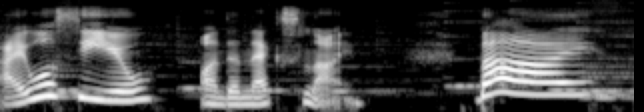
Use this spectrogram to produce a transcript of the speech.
I will see you on the next line. Bye!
